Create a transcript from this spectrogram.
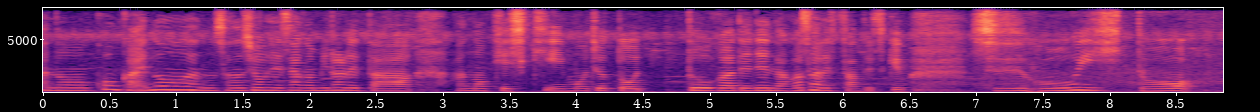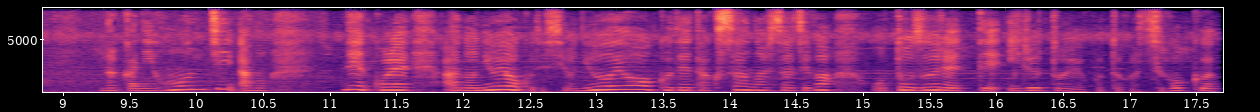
あの今回のあの佐野翔平さんが見られたあの景色もちょっと動画でね流されてたんですけどすごい人なんか日本人あのねこれあのニューヨークですよ。ニューヨークでたくさんの人たちが訪れているということがすごく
